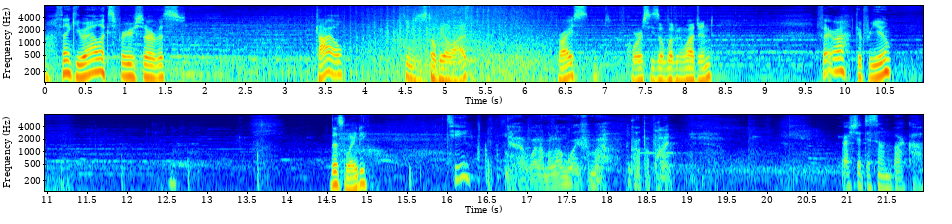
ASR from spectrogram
Uh, thank you, Alex, for your service. Kyle seems to still be alive. Price, of course, he's a living legend. Farah, good for you. This lady. Tea? Yeah, well, I'm a long way from a proper pint. Russia disowned Barkov.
